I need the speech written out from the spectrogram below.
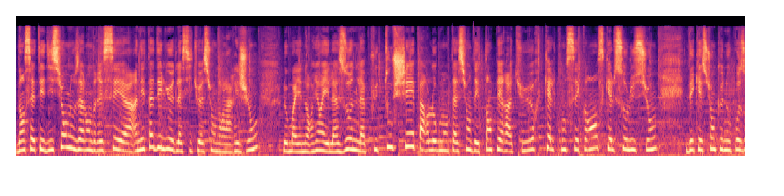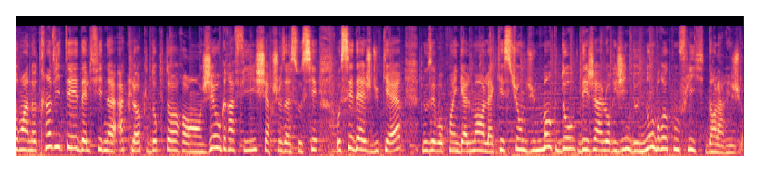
Dans cette édition, nous allons dresser un état des lieux de la situation dans la région. Le Moyen-Orient est la zone la plus touchée par l'augmentation des températures. Quelles conséquences Quelles solutions? Des questions que nous poserons à notre invitée Delphine Aklock, docteur en géographie, chercheuse associée au CEDEJ du Caire. Nous évoquerons également la question du manque d'eau déjà à l'origine de nombreux conflits dans la région.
